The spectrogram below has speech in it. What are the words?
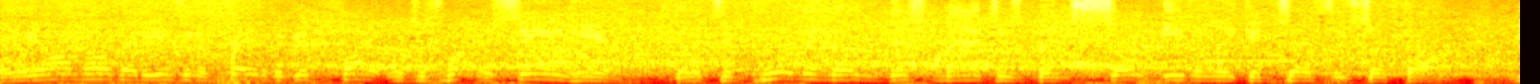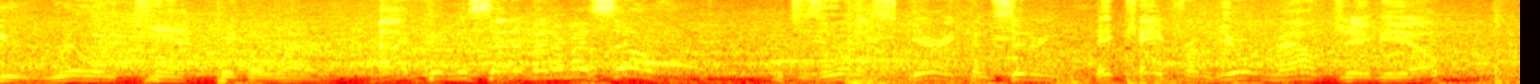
But we all know that he isn't afraid of a good fight, which is what we're seeing here. But it's important to know that this match has been so evenly contested so far. You really can't pick a winner. I couldn't have said it better myself. Which is a little scary considering it came from your mouth, JBL.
